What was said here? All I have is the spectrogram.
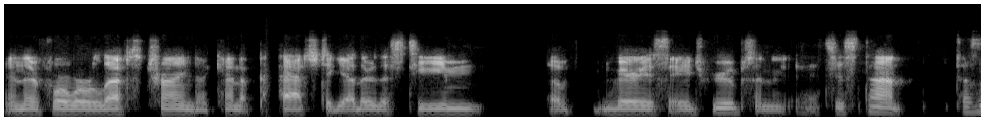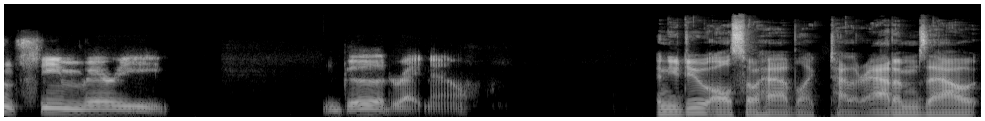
and therefore we're left trying to kind of patch together this team of various age groups, and it's just not doesn't seem very good right now. And you do also have like Tyler Adams out.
